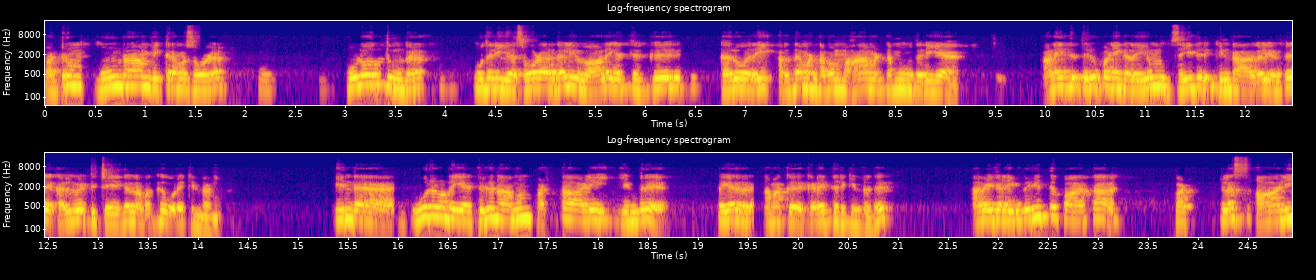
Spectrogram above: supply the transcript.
மற்றும் மூன்றாம் விக்ரம சோழர் குலோத்துங்கர் முதலிய சோழர்கள் இவ்வாலயத்திற்கு கருவறை அர்த்த மண்டபம் மகாமண்டபம் முதலிய அனைத்து திருப்பணிகளையும் செய்திருக்கின்றார்கள் என்று கல்வெட்டு செய்திகள் நமக்கு உரைக்கின்றன. இந்த ஊரினுடைய திருநாமம் பட்டாளி என்று பெயர் நமக்கு கிடைத்திருக்கின்றது. அவைகளை பிரித்து பார்த்தால் பட் பிளஸ் ஆலி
